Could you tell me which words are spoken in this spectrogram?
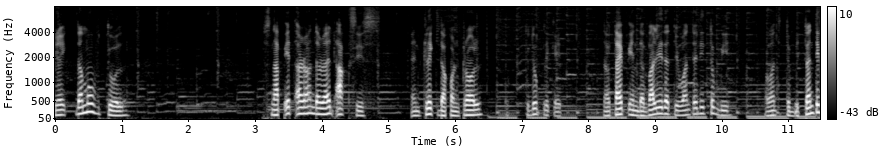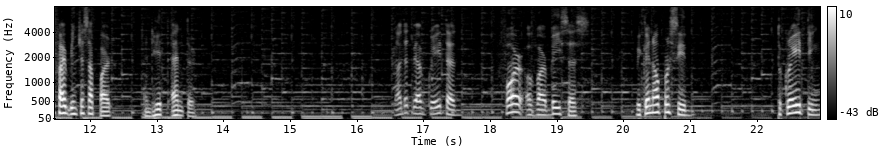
Click the move tool. Snap it around the red axis and click the control to duplicate. Now type in the value that you wanted it to be. I want it to be 25 inches apart and hit enter. Now that we have created 4 of our bases, we can now proceed to creating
